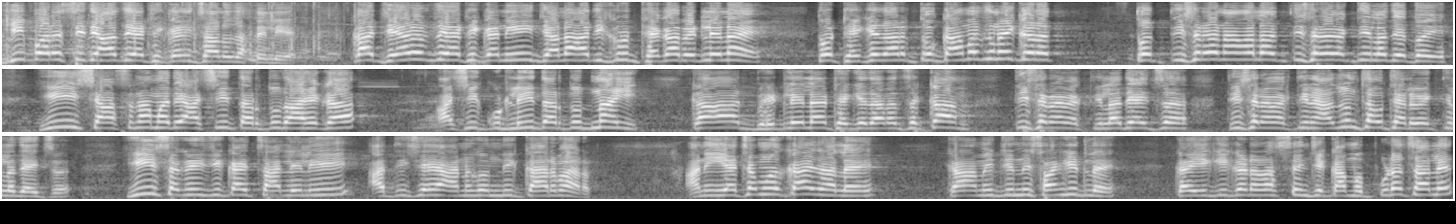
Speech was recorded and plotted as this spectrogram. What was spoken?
ही परिस्थिती आज या ठिकाणी चालू झालेली आहे. का ज्यावेळेस या ठिकाणी ज्याला अधिकृत ठेका भेटलेला आहे तो ठेकेदार तो कामच नाही करत. तो तिसऱ्या नावाला तिसऱ्या व्यक्तीला देतोय. ही शासनामध्ये अशी तरतूद आहे का? अशी कुठलीही तरतूद नाही. का भेटलेल्या ठेकेदाराचं काम तिसऱ्या व्यक्तीला द्यायचं तिसऱ्या व्यक्तीने अजून चौथ्या व्यक्तीला द्यायचं. ही सगळी जी काय चाललेली अतिशय अनगोंदी कारभार. आणि याच्यामुळं काय झालं आहे का अमितजींनी सांगितलं आहे का एकीकडे रस्त्यांची कामं पुढं चालेत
